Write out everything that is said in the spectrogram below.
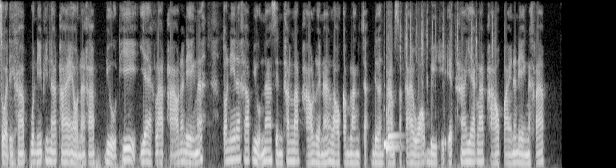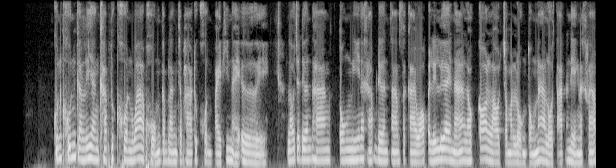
สวัสดีครับ วันนี้พี่นัทพาแอลนะครับ อยู่ที่แยกลาดพร้าวนั่นเองนะ ตอนนี้นะครับอยู่หน้าเซ็นทรัลลาดพร้าวเลยนะ เรากำลังจะเดินตามสกายวอล์ก BTS 5 แยกลาดพร้าวไปนั่นเองนะครับคุ้นๆกันหรือยังครับทุกคนว่าผมกำลังจะพาทุกคนไปที่ไหนเอ่ย เราจะเดินทางตรงนี้นะครับ เดินตามสกายวอล์กไปเรื่อยๆนะ แล้วก็เราจะมาลงตรงหน้าโลตัสนั่นเองนะครับ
